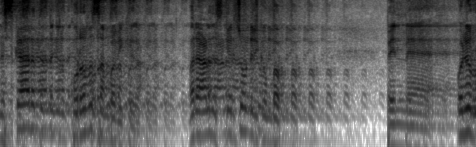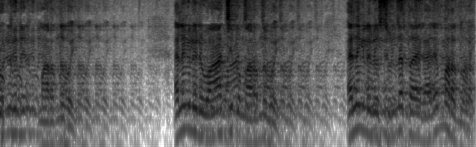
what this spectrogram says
നിസ്കാരത്തിൽ എന്തെങ്കിലും കുറവ് സംഭവിക്കുക. ഒരാൾ നിസ്കരിച്ചുകൊണ്ടിരിക്കുമ്പോ പിന്നെ ഒരു റുക്കിന് മറന്നുപോയി. അല്ലെങ്കിൽ ഒരു വാജിബ് മറന്നുപോയി. അല്ലെങ്കിൽ ഒരു സുന്നത്തായ കാര്യം മറന്നുപോയി.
